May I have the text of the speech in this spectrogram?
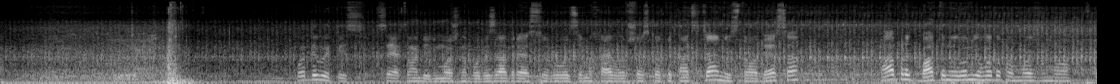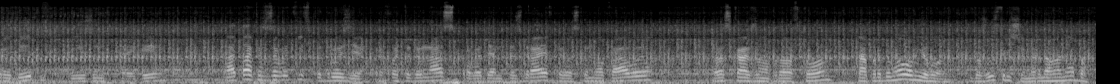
Подивитись цей автомобіль можна буде за адресою вулиця Михайла Вершевського, 15А, місто Одеса. А придбати ми вам його допоможемо кредит, лізинг, трейдинг. А також за друзі, приходьте до нас, проведемо тест-драйв, пригостимо кавою, розкажемо про авто та продамо вам його. До зустрічі, мирного неба!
